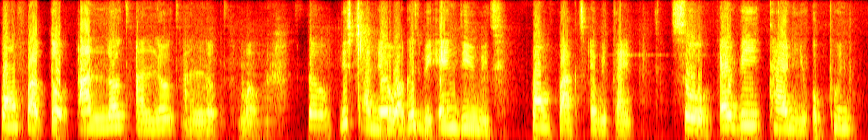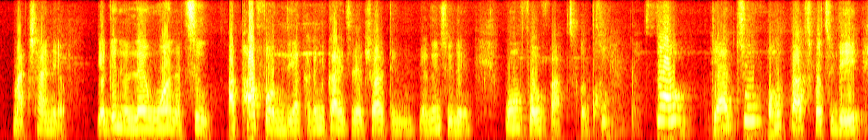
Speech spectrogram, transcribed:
fun factor, and lot and lot and lot more. So this channel we're going to be ending with fun facts every time. So every time you open my channel, you're going to learn one or two. Apart from the academic and intellectual thing, you're going to learn one fun fact or two. So there are two fun facts for today.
